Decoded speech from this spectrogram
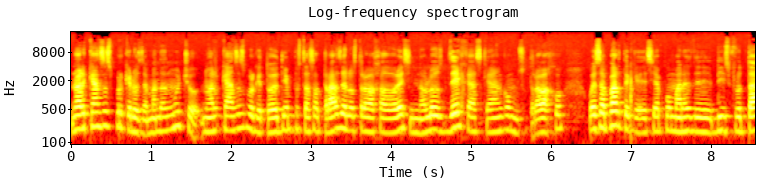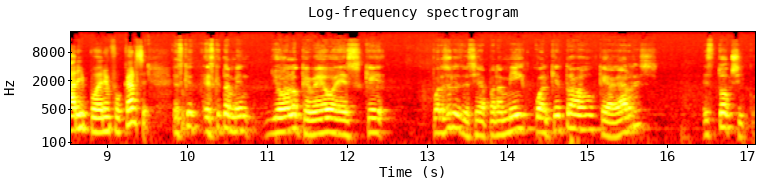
no alcanzas porque los demandan mucho, no alcanzas porque todo el tiempo estás atrás de los trabajadores y no los dejas que hagan como su trabajo, o esa parte que decía Pumares de disfrutar y poder enfocarse. Es que, es que también yo lo que veo es que, por eso les decía, para mí cualquier trabajo que agarres es tóxico.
